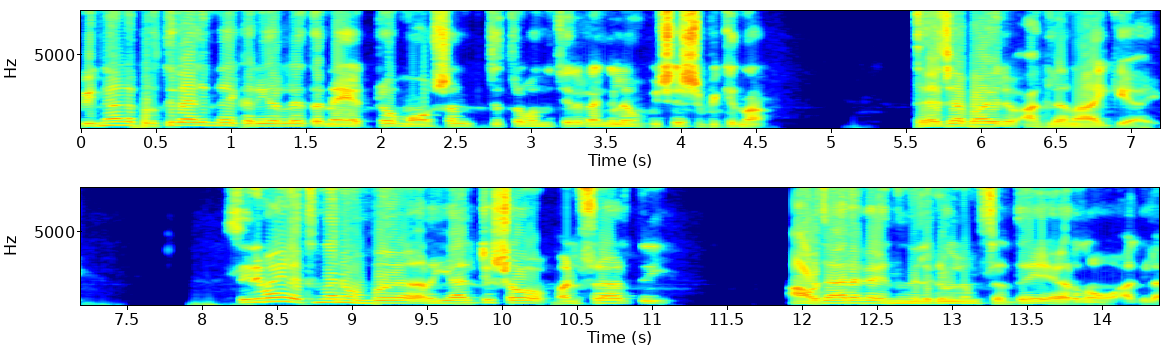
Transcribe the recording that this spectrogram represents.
പിന്നാലെ പൃഥ്വിരാജിന്റെ കരിയറിലെ തന്നെ ഏറ്റവും മോശം ചിത്രമെന്ന് ചിലരെങ്കിലും വിശേഷിപ്പിക്കുന്ന തേജാബായിലും അഖില നായികയായി. സിനിമയിൽ എത്തുന്നതിന് മുമ്പ് റിയാലിറ്റി ഷോ മത്സരാർത്ഥി അവതാരക എന്ന നിലകളിലും ശ്രദ്ധേയായിരുന്നു അഖില.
